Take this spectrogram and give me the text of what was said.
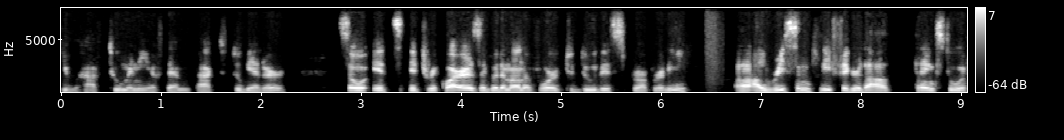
you have too many of them packed together. So it's it requires a good amount of work to do this properly. Uh, I recently figured out, thanks to a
